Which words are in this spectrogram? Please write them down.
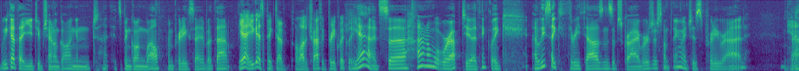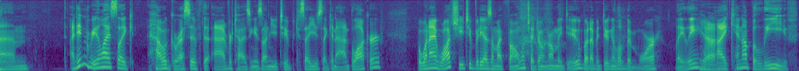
we got that YouTube channel going, and it's been going well. I'm pretty excited about that. yeah. You guys picked up a lot of traffic pretty quickly. Yeah, it's uh, I don't know what we're up to. I think like at least like three thousand subscribers or something, which is pretty rad. yeah. Um, I didn't realize like how aggressive the advertising is on YouTube because I use like an ad blocker. But when I watch YouTube videos on my phone, which I don't normally do, but I've been doing a little bit more lately, Yeah. I cannot believe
